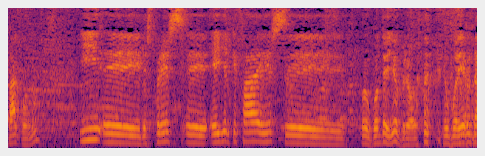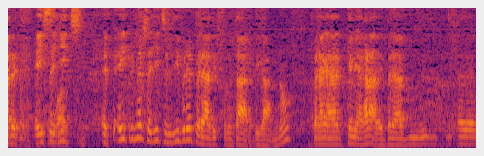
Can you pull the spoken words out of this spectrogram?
Paco, no? I eh, després eh, ell el que fa és... Eh, bueno, ho conto jo, però ho podia contar. Ell seguig, eh, ell primer seguig el llibre per a disfrutar, diguem, no? Per a que li agrade, per a eh,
